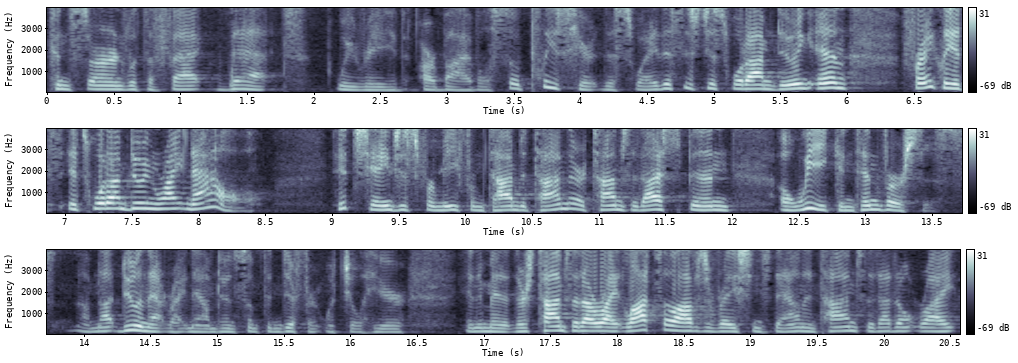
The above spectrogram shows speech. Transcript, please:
concerned with the fact that we read our Bibles. So please hear it this way. This is just what I'm doing. And frankly, it's, it's what I'm doing right now. It changes for me from time to time. There are times that I spend a week in 10 verses. I'm not doing that right now. I'm doing something different, which you'll hear in a minute. There's times that I write lots of observations down and times that I don't write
